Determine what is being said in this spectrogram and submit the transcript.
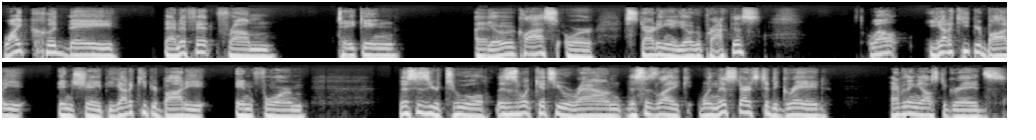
why could they benefit from taking a yoga class or starting a yoga practice well you got to keep your body in shape you got to keep your body in form this is your tool. This is what gets you around. This is like when this starts to degrade, everything else degrades.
